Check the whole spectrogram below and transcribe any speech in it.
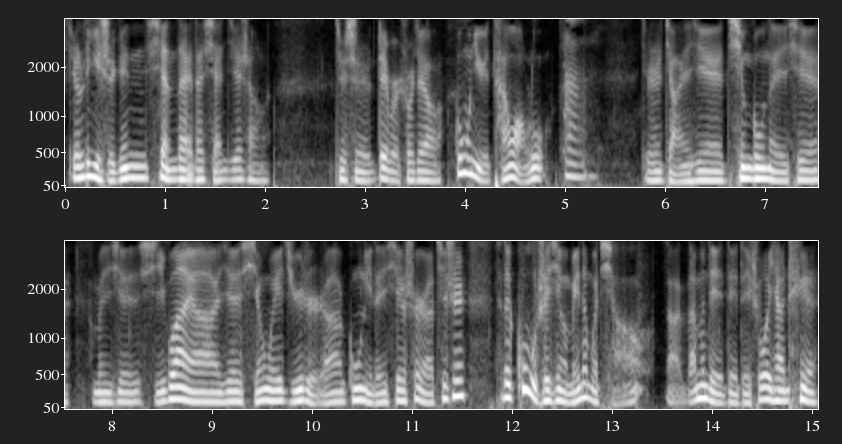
就历史跟现在它衔接上了。就是这本书叫《宫女谈网络》，嗯就是讲一些清宫的一些他们一些习惯呀、一些行为举止啊、宫里的一些事儿啊。其实它的故事性没那么强啊，咱们得得得说一下这个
